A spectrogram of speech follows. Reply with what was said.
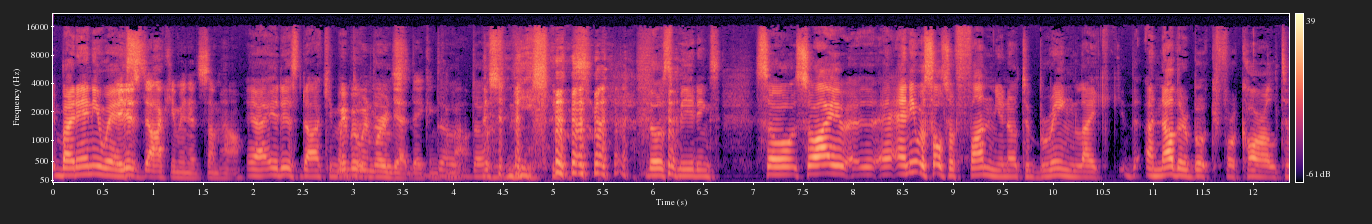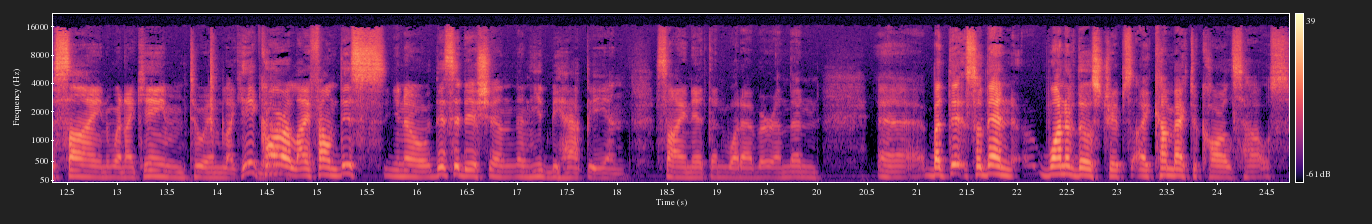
But anyway, it is documented somehow. Yeah, it is documented. Maybe when we're dead, they can come out. Those meetings, those meetings. So, so I, uh, and it was also fun, you know, to bring like another book for Carl to sign when I came to him, like, "Hey, Yeah. Carl, I found this, you know, this edition," and he'd be happy and sign it and whatever. And then, uh, but so then one of those trips, I come back to Carl's house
